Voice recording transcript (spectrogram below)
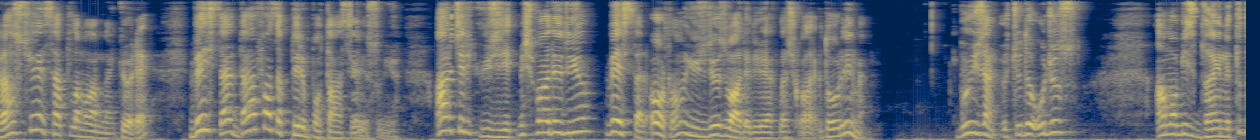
rasyo hesaplamalarına göre Vestel daha fazla prim potansiyeli sunuyor. Arçelik 170 vaat ediyor. Vestel ortalama %100 vaat ediyor yaklaşık olarak. Doğru değil mi? Bu yüzden üçü de ucuz. Ama biz dayanıklı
